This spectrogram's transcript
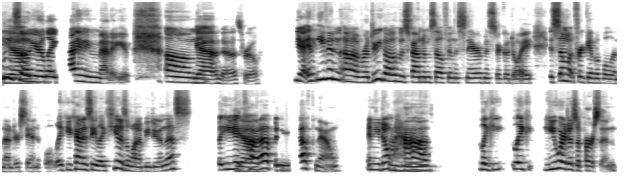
Yeah. so you're like, I ain't even mad at you. Um, yeah, no, that's real. Yeah, and even uh, Rodrigo, who's found himself in the snare of Mr. Godoy, is somewhat forgivable and understandable. Like you kind of see, like he doesn't want to be doing this, but you get yeah. caught up and you're stuck now, and you don't mm-hmm. have like like you are just a person,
